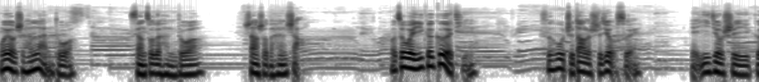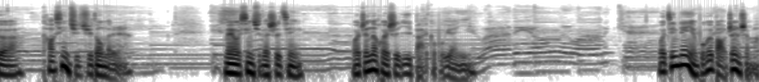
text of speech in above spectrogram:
我有时很懒惰，想做的很多，上手的很少。我作为一个个体，似乎直到了十九岁，也依旧是一个。靠兴趣驱动的人，没有兴趣的事情，我真的会是一百个不愿意。我今天也不会保证什么，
